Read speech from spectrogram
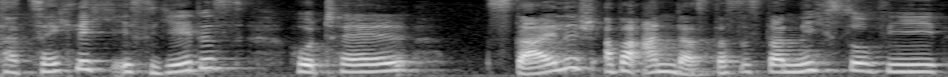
tatsächlich ist jedes Hotel stylisch, aber anders. Das ist dann nicht so wie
